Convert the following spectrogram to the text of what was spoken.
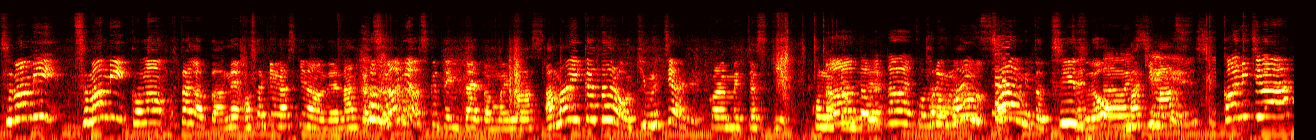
つまみつまみこの二方はねお酒が好きなのでなんかつまみを作ってみたいと思います。甘いか太郎キムチ味。これめっちゃ好き。こんな感じで。食べたいこのこれうまいサラミとチーズを巻きます。こんにちは。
